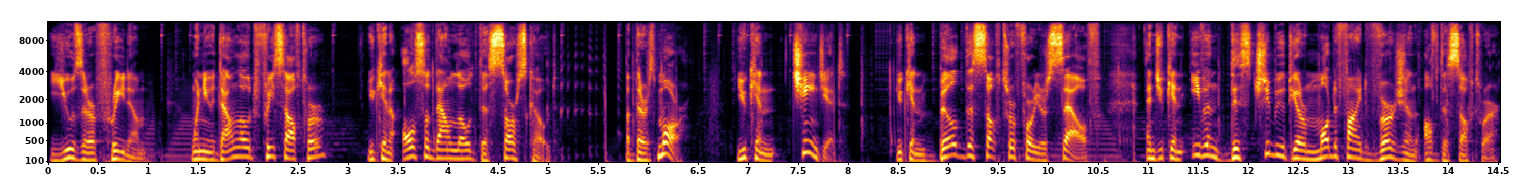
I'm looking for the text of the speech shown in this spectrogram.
user freedom. When you download free software, you can also download the source code. But there's more. You can change it. You can build the software for yourself, and you can even distribute your modified version of the software.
